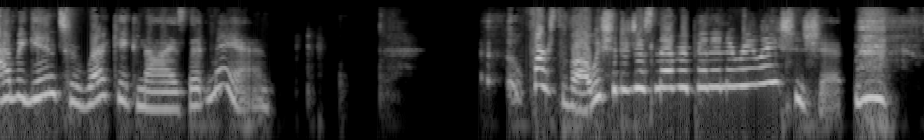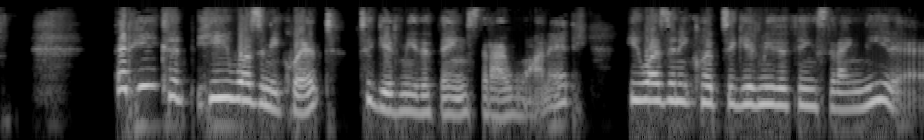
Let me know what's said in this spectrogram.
I began to recognize that, man, first of all, we should have just never been in a relationship. that he could, he wasn't equipped to give me the things that I wanted. He wasn't equipped to give me the things that I needed.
